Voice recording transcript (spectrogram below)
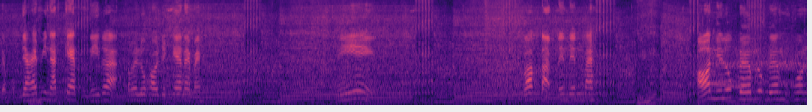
แต่ผมอยากให้พี่นัทแก้ตรงนี้ด้วยเขาไม่รู้เขาจะแก้ได้ไหม นี่ ก็ตัดเน้นๆไป อ๋อ นี่ลูกเดิมลูกเดิมคน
